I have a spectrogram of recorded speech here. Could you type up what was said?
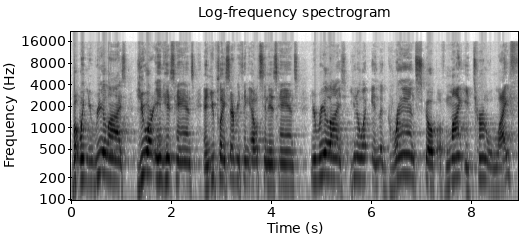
But when you realize you are in His hands and you place everything else in His hands, you realize, you know what, in the grand scope of my eternal life,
